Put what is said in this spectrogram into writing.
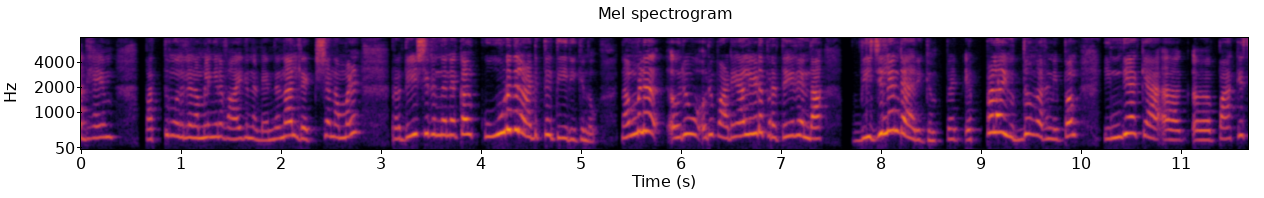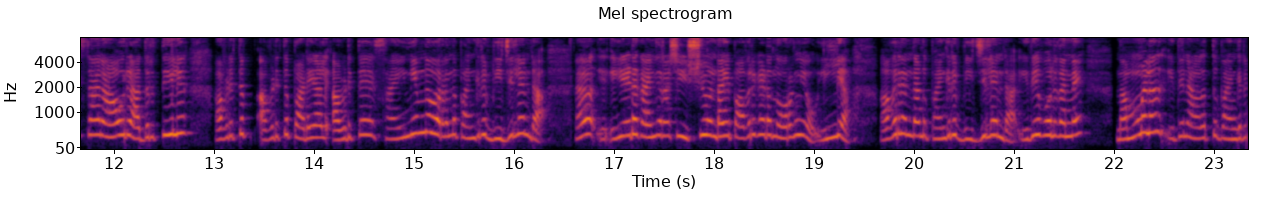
അധ്യായം പത്ത് മുതൽ നമ്മളിങ്ങനെ വായിക്കുന്നുണ്ട്. എന്നാൽ രക്ഷ നമ്മൾ പ്രതീക്ഷിച്ചിരുന്നതിനേക്കാൾ കൂടുതൽ അടുത്തെത്തിയിരിക്കുന്നു. നമ്മൾ ഒരു ഒരു പടയാളിയുടെ പ്രത്യേകത എന്താ? വിജിലന്റ് ആയിരിക്കും. എപ്പോഴാണ് യുദ്ധം വരണം? ഇപ്പം ഇന്ത്യ പാകിസ്ഥാൻ ആ ഒരു അതിർത്തിയിൽ അവിടുത്തെ അവിടുത്തെ പടയാളി അവിടുത്തെ സൈന്യം എന്ന് പറയുന്നത് ഭയങ്കര വിജിലന്റാ ഈയിടെ കഴിഞ്ഞ പ്രാവശ്യം ഇഷ്യൂ ഉണ്ടായപ്പോൾ അവർ കിടന്ന് ഉറങ്ങിയോ? ഇല്ല. അവരെന്താണ്? ഭയങ്കര വിജിലന്റാ ഇതേപോലെ തന്നെ നമ്മൾ ഇതിനകത്ത് ഭയങ്കര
